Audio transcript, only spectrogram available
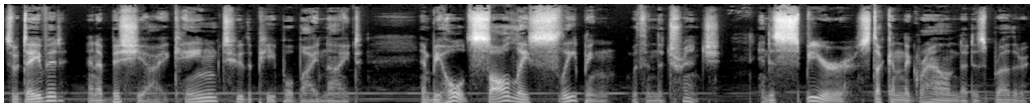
So David and Abishai came to the people by night, and behold, Saul lay sleeping within the trench, and his spear stuck in the ground at his brother,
